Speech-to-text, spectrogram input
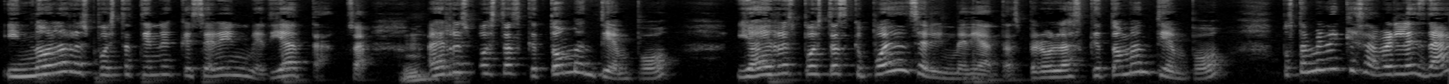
y no la respuesta tiene que ser inmediata. O sea, hay respuestas que toman tiempo y hay respuestas que pueden ser inmediatas, pero las que toman tiempo, pues también hay que saberles dar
